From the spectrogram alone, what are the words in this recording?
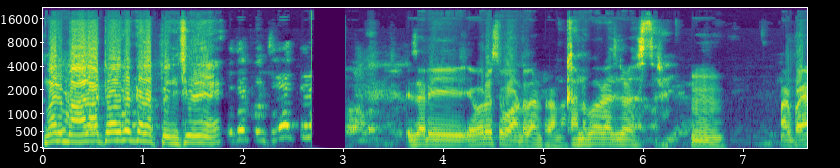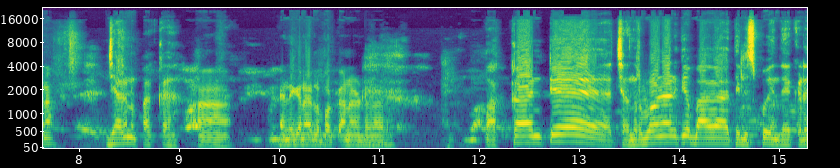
మరి మాలాంటి వాళ్ళకి కదా పింఛనే? ఈసారి ఎవరు వస్తే బాగుంటది అంటారా అన్న? కన్నబాబు రాజు కూడా వస్తారు. మరి పైన? జగన్ పక్క. ఆ. ఎందుకని అట్లా పక్కన అంటున్నారు? పక్క అంటే చంద్రబాబు నాయుడుకే బాగా తెలిసిపోయింది. ఇక్కడ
